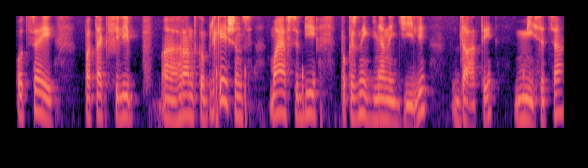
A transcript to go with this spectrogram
оцей Patek Philippe Grand Complications має в собі показник дня неділі, дати, місяця,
